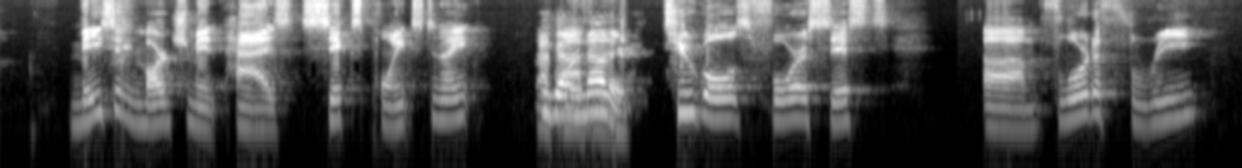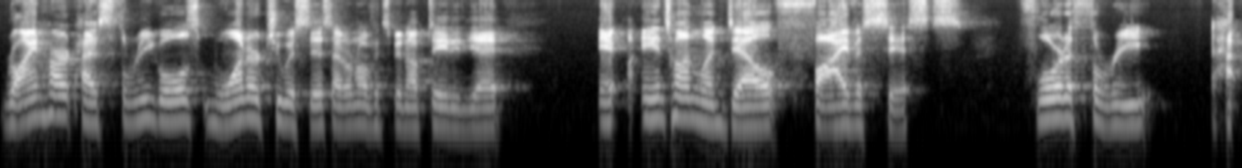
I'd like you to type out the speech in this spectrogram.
Mason Marchment has six points tonight. You got another two goals, four assists. Um, Florida three. Reinhart has three goals, one or two assists. I don't know if it's been updated yet. Anton Lundell five assists. Florida three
